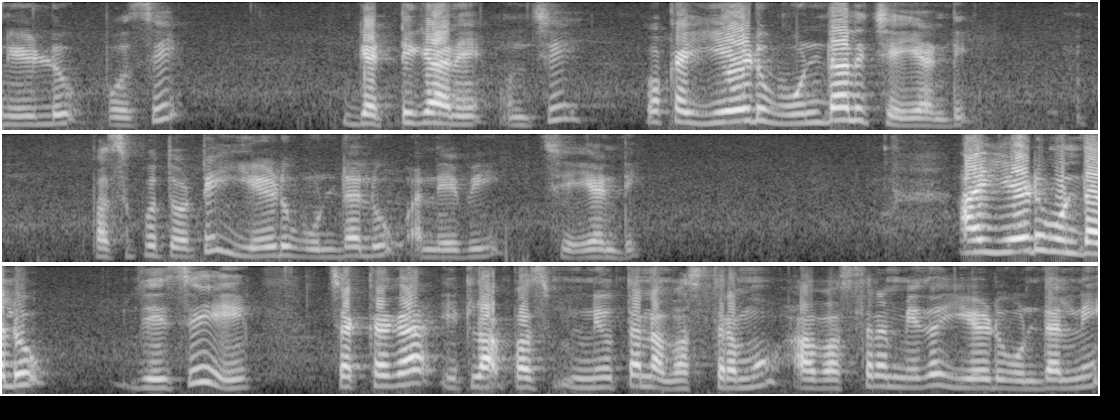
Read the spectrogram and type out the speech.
నీళ్ళు పోసి గట్టిగానే ఉంచి ఒక ఏడు ఉండలు చేయండి. పసుపుతోటి ఏడు ఉండలు అనేవి చేయండి. ఆ ఏడు ఉండలు చేసి చక్కగా ఇట్లా పసుపు నూతన వస్త్రము ఆ వస్త్రం మీద ఏడు ఉండల్ని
